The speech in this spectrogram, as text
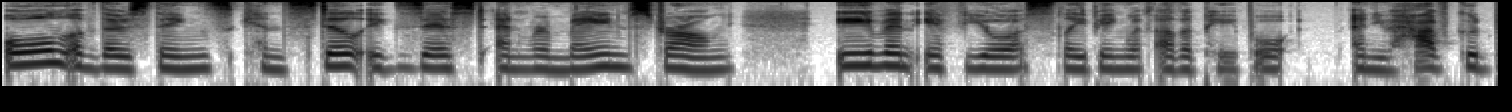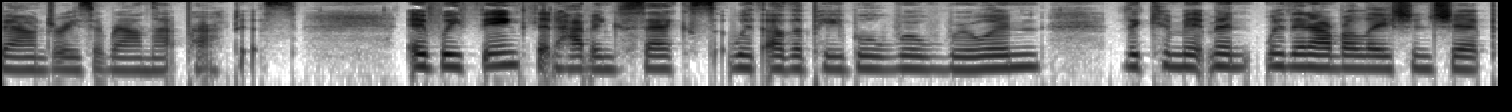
All of those things can still exist and remain strong even if you're sleeping with other people and you have good boundaries around that practice. If we think that having sex with other people will ruin the commitment within our relationship,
